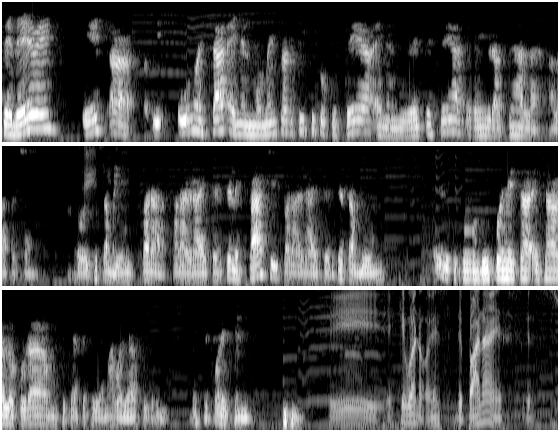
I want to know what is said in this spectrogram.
se debe, es a, uno está en el momento artístico que sea, en el nivel que sea, es gracias a la, a la persona. Aprovecho Sí, sí. también para, para agradecerte el espacio y para agradecerte también el difundir pues esa, esa locura musical que se llama Guayaba Suprema. Este es por eso. Sí, es que bueno, es de pana, es, es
